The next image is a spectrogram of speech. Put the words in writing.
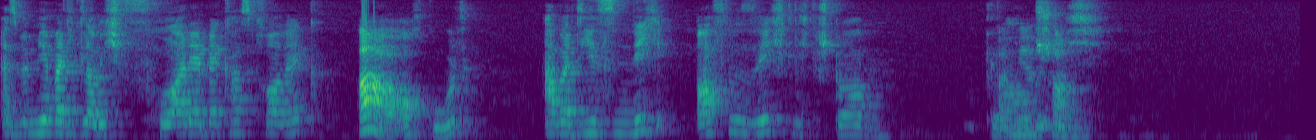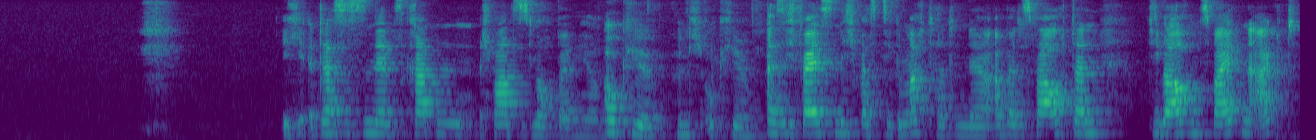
Also bei mir war die, glaube ich, vor der Bäckersfrau weg. Ah, auch gut. Aber die ist nicht offensichtlich gestorben. Bei mir schon. Ich. Ich, das ist jetzt gerade ein schwarzes Loch bei mir. Okay, finde ich okay. Also ich weiß nicht, was die gemacht hat in der, aber das war auch dann, die war auch im zweiten Akt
